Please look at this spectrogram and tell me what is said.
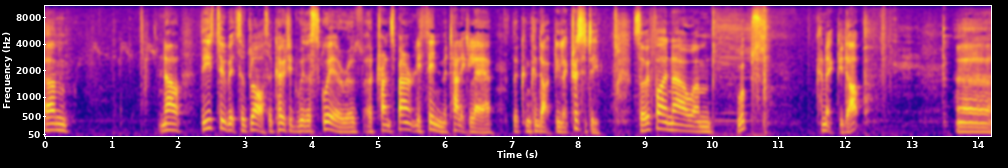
Um, now, these two bits of glass are coated with a square of a transparently thin metallic layer that can conduct electricity. So if I now, um, whoops, connect it up, uh,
